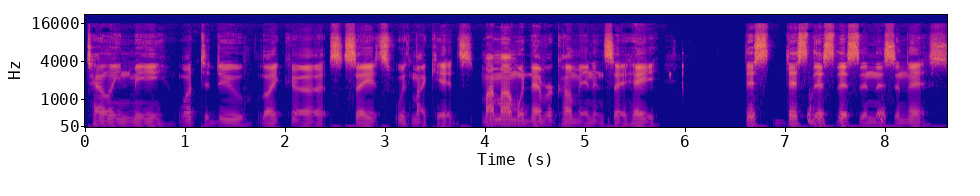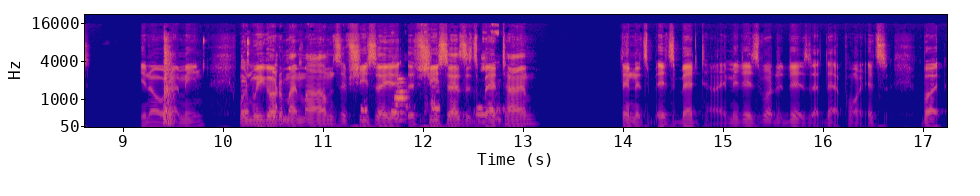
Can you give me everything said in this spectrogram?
telling me what to do like uh say it's with my kids. My mom would never come in and say, "Hey, this this this this and this and this." You know what I mean? When we go to my mom's, if she say if she says it's bedtime, then it's it's bedtime. It is what it is at that point. It's but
